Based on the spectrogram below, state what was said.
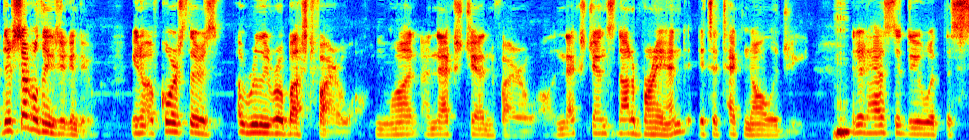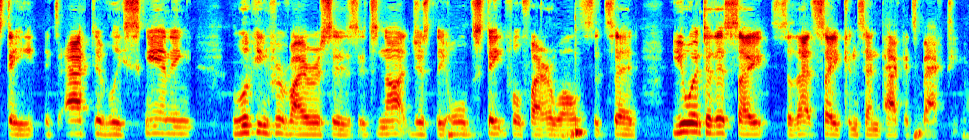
there's several things you can do. You know, of course, there's a really robust firewall. You want a next gen firewall. next gen's not a brand, it's a technology. And it has to do with the state. It's actively scanning, looking for viruses. It's not just the old stateful firewalls that said, you went to this site, so that site can send packets back to you.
